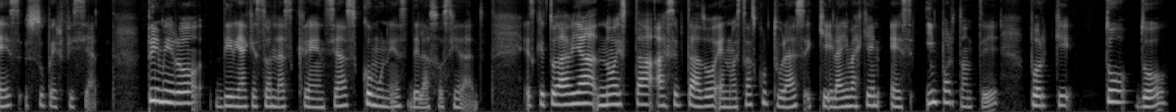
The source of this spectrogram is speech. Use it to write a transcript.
es superficial? Primero diría que son las creencias comunes de la sociedad. Es que todavía no está aceptado en nuestras culturas que la imagen es importante porque todo,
